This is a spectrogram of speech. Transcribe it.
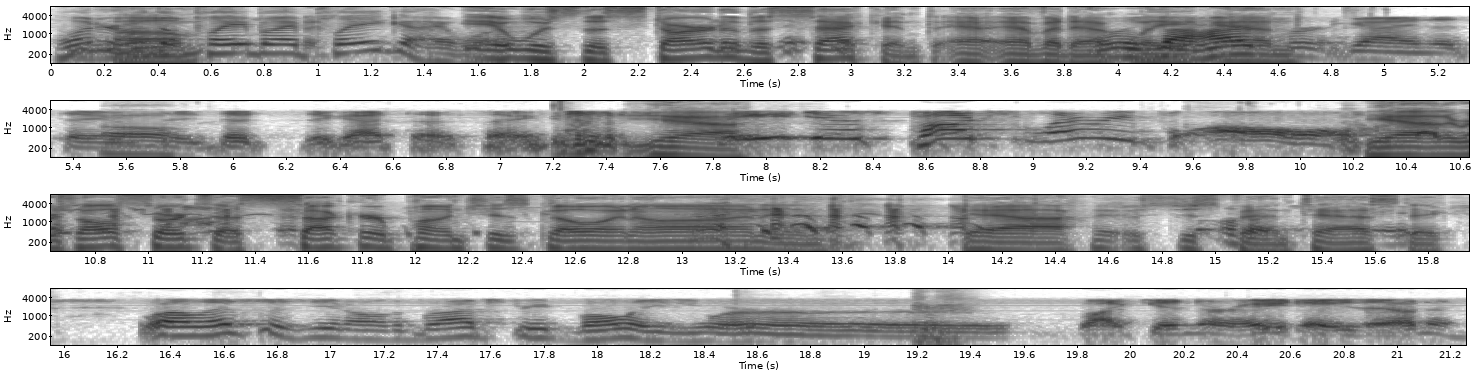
Wonder who the um, play-by-play guy was. It was the start of the second, e- It was evidently, the and Hartford guy that they Oh. they, that they got the thing. Yeah. he just punched Larry Paul. yeah, there was all sorts of sucker punches going on, and yeah, it was just fantastic. Well, this is you know the Broad Street Bullies were like in their heyday then, and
